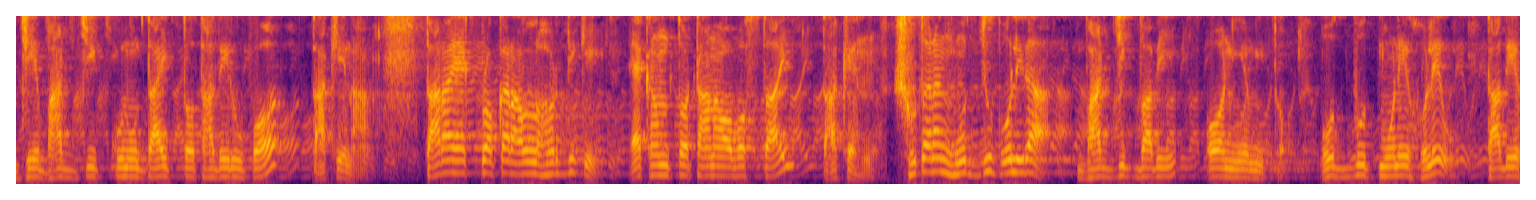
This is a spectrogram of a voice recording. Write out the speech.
যে বাহ্যিক কোনো দায়িত্ব তাদের উপর থাকে না। তারা এক প্রকার আল্লাহর দিকে একান্ত টানা অবস্থায় থাকেন। সুতরাং মজ্জুব অলিরা বাহ্যিকভাবে অনিয়মিত। অদ্ভুত মনে হলেও তাদের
